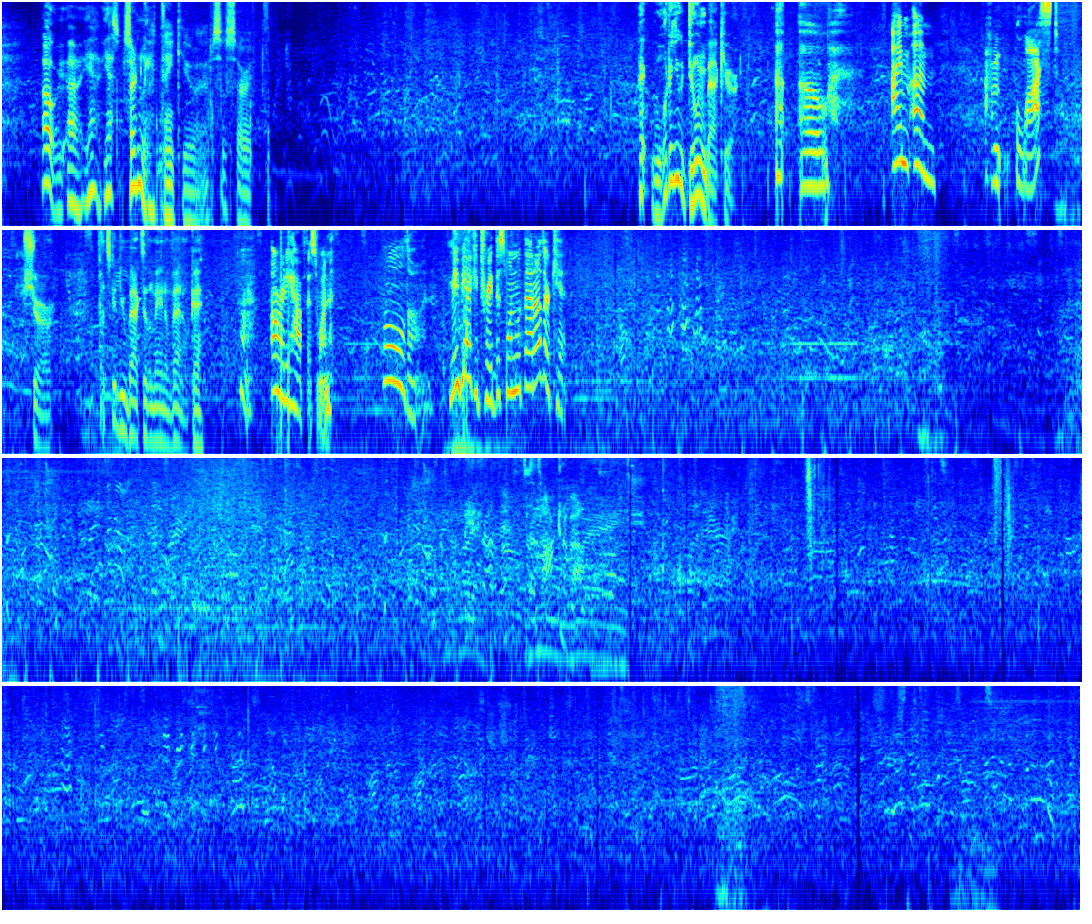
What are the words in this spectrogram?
Oh, uh, yeah, yes, certainly. Thank you. I'm so sorry. Hey, what are you doing back here? Uh oh. I'm, um, I'm lost. Sure. Let's get you back to the main event, okay? Huh. Already have this one. Hold on. Maybe I could trade this one with that other kid.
